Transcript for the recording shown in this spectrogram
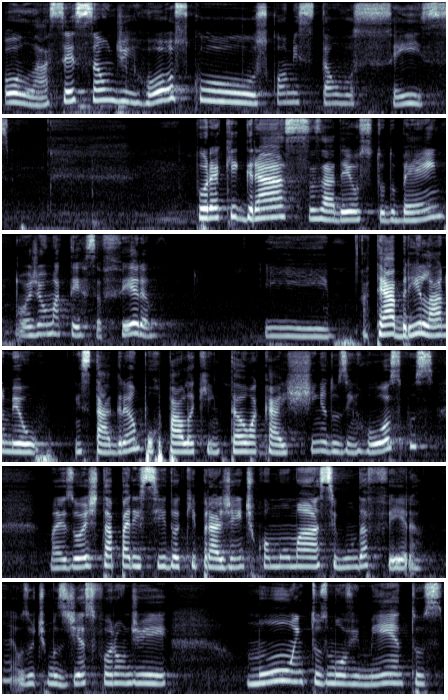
Olá, sessão de enroscos, como estão vocês? Por aqui, graças a Deus, tudo bem. Hoje é uma terça-feira e até abri lá no meu Instagram, por Paula Quintão, a caixinha dos enroscos, mas hoje está parecido aqui para a gente como uma segunda-feira. Né? Os últimos dias foram de muitos movimentos,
